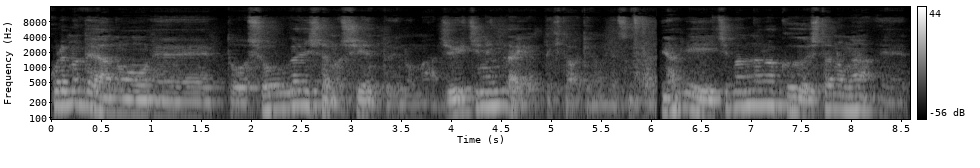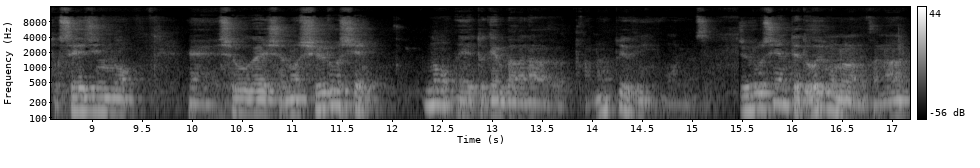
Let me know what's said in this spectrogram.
これまであの、えー、と障害者の支援というのを、まあ、11年ぐらいやってきたわけなんですがやはり一番長くしたのが、えー、と成人の、えー障害者の就労支援の、えー、と現場が長かったかなというふうに思います。就労支援ってどういうものなのかなと言っ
